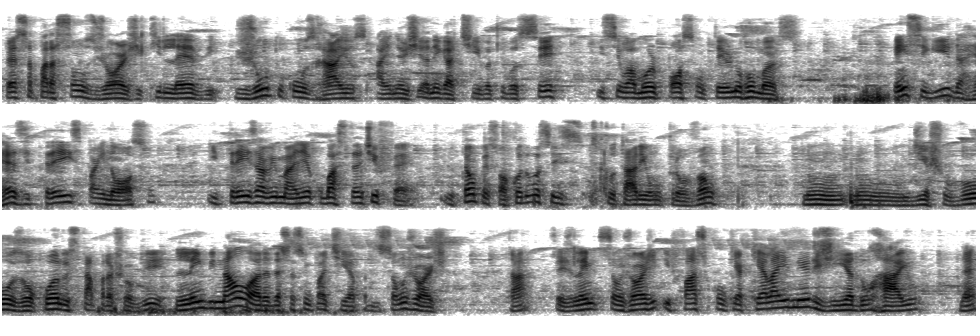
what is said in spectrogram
peça para São Jorge que leve, junto com os raios, a energia negativa que você e seu amor possam ter no romance. Em seguida, reze três Pai Nosso e três Ave Maria com bastante fé. Então, pessoal, quando vocês escutarem um trovão num, num dia chuvoso ou quando está para chover, lembre na hora dessa simpatia de São Jorge tá? Vocês lembrem de São Jorge e façam com que aquela energia do raio, né,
